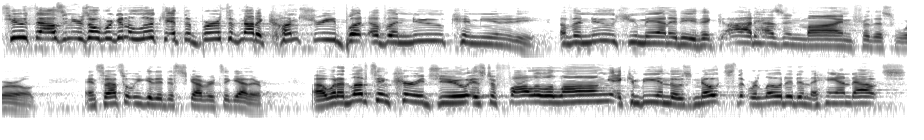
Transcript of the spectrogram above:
2,000 years old, we're going to look at the birth of not a country, but of a new community, of a new humanity that God has in mind for this world. And so that's what we get to discover together. Uh, what I'd love to encourage you is to follow along. It can be in those notes that were loaded in the handouts.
